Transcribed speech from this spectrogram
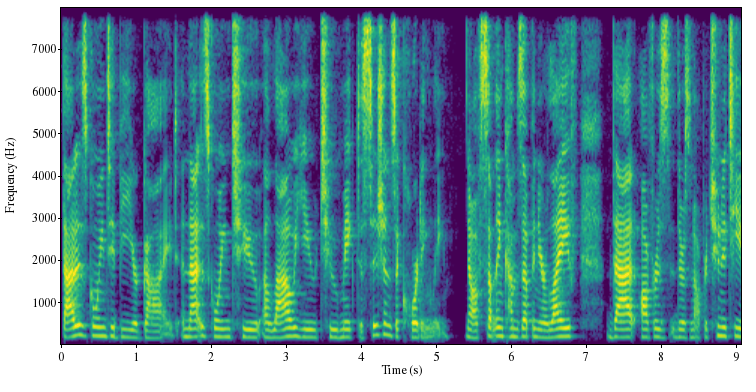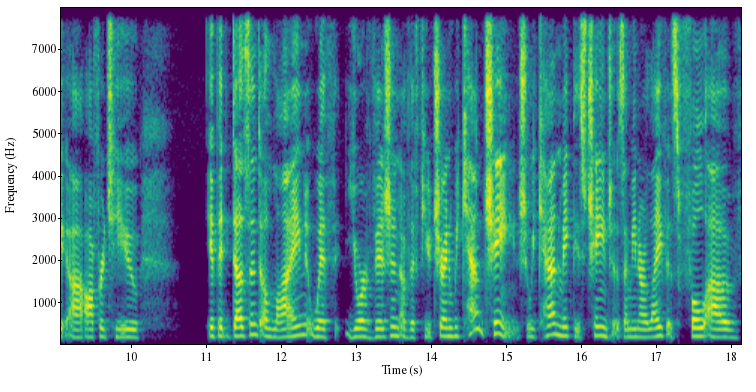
That is going to be your guide, and that is going to allow you to make decisions accordingly. Now, if something comes up in your life that offers, there's an opportunity uh, offered to you if it doesn't align with your vision of the future, and we can change, we can make these changes. I mean, our life is full of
